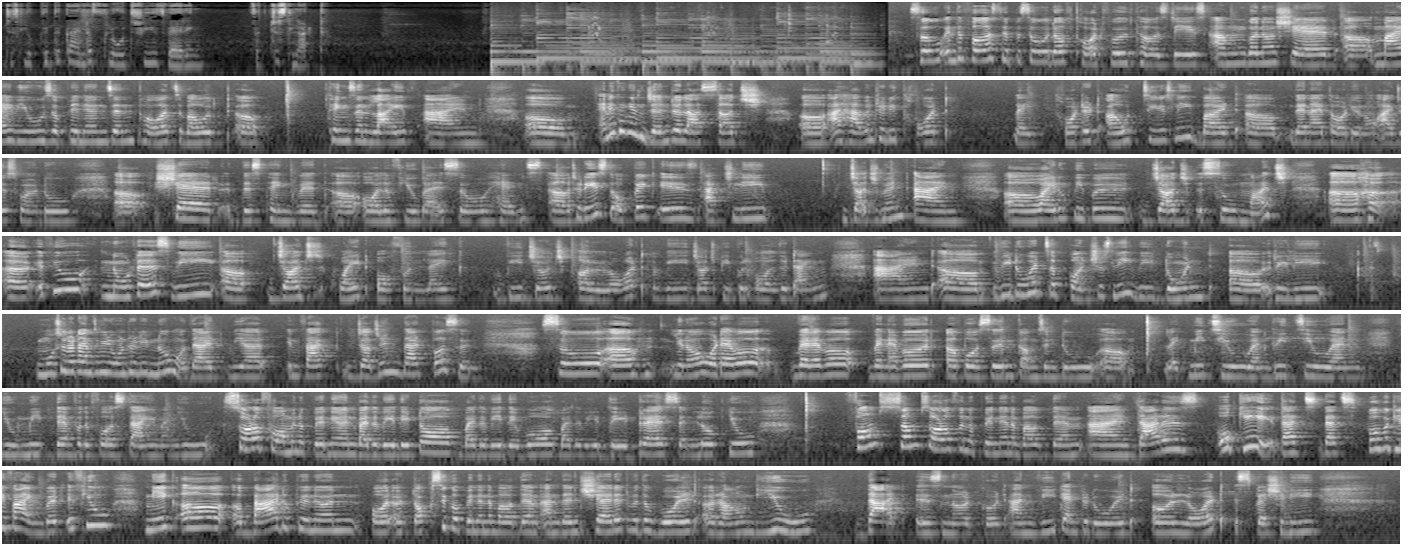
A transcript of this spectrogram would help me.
Just look at the kind of clothes she is wearing. Such a slut. So, in the first episode of Thoughtful Thursdays, I'm gonna share uh, my views, opinions, and thoughts about uh, things in life and um, anything in general as such. Uh, I haven't really thought like thought it out seriously but uh, then I thought you know I just want to uh, share this thing with uh, all of you guys. So hence uh, today's topic is actually judgment and uh, why do people judge so much? Uh, uh, if you notice we judge quite often. Like we judge a lot. We judge people all the time. And um, we do it subconsciously. We don't uh, really most of the times we don't really know that we are in fact judging that person. So um, you know whatever wherever whenever a person comes into um, like meets you and greets you and you meet them for the first time and you sort of form an opinion by the way they talk by the way they walk by the way they dress and look. You form some sort of an opinion about them and that is okay. That's that's perfectly fine. But if you make a, a bad opinion or a toxic opinion about them and then share it with the world around you that is not good. And we tend to do it a lot especially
